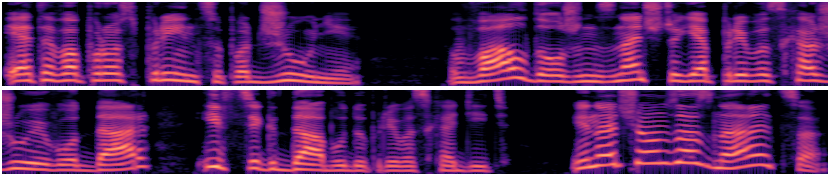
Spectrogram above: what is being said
Это вопрос принципа, Джуни. Вал должен знать, что я превосхожу его дар и всегда буду превосходить. Иначе он зазнается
